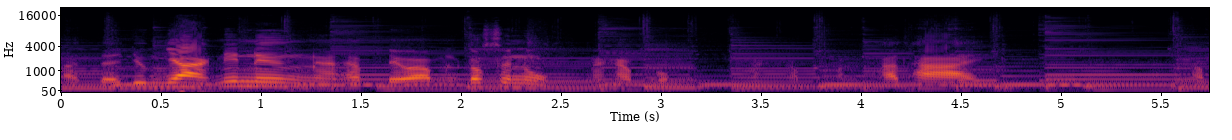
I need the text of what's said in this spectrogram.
อาจจะยุ่งยากนิดนึงนะครับ แต่ว่ามันก็สนุกนะครับผมนะครับมันท้าทายนะครับ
